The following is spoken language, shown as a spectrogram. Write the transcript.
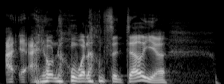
I, I don't know what else to tell you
